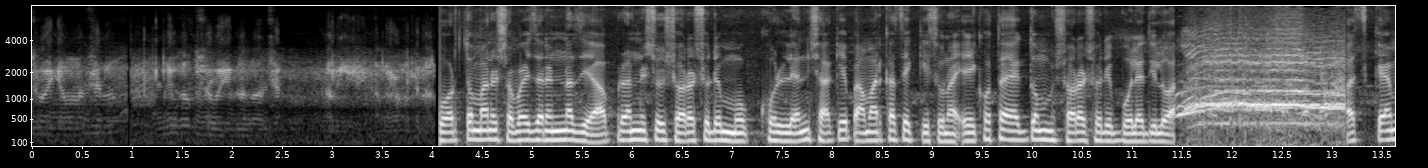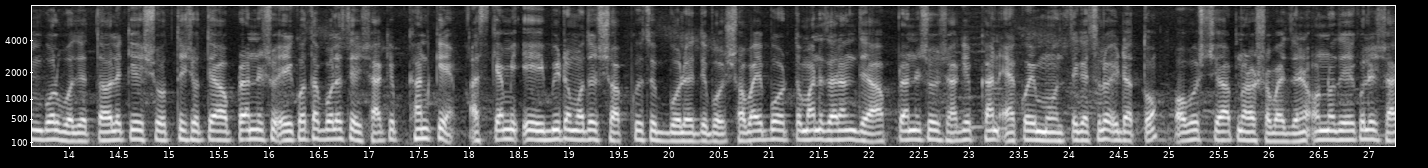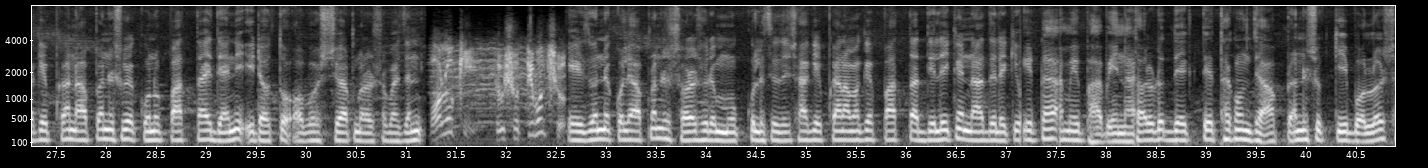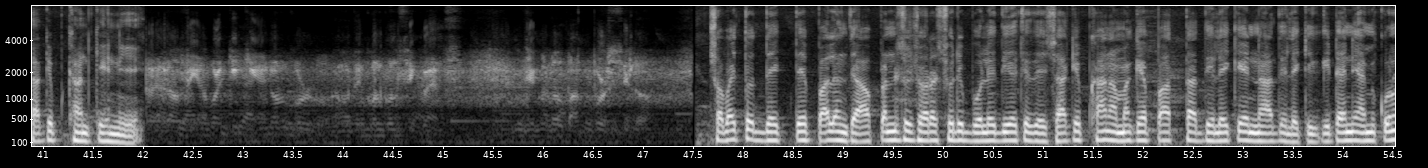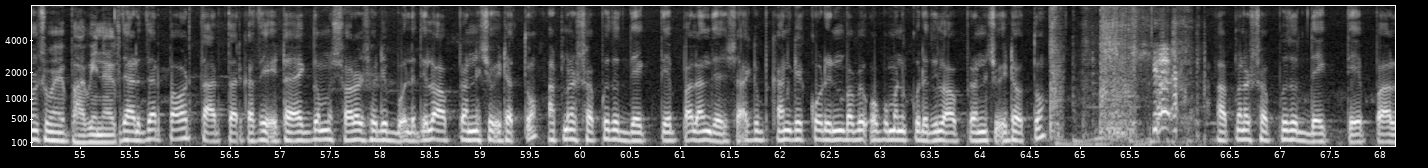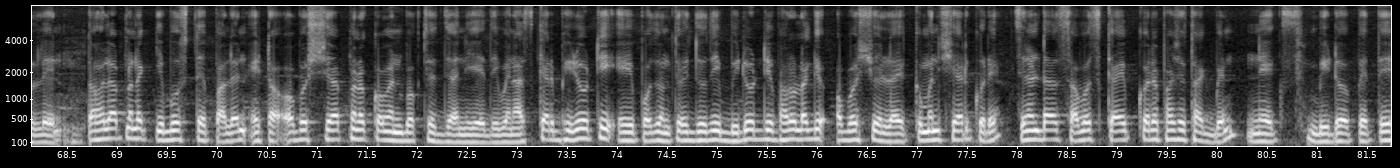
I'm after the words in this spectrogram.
সবাই কেমন আছেন? সবাই ভালো আছেন। আমি আল্লাহর রহমতে ভালো। বর্তমানে সবাই জানেন না যে আপনার নিশ্চয় সরাসরি মুখ খুললেন সাকিব। আমার কাছে কিছু না এই কথা একদম সরাসরি বলে দিল। আজকে আমি বলব যে তাহলে কি সত্যি সত্যি আপনার নিশ্চয় এই কথা বলেছে সাকিব খানকে? আজকে আমি এই ভিডিওর মধ্যে সব কিছু বলে দেব। সবাই বর্তমানে জানেন যে আপনার নিশ্চয় সাকিব খান একই মঞ্চে গেছিল এটা তো অবশ্যই আপনারা সবাই জানেন। অন্যদিকে করলে সাকিব খান আপনার নিশ্চয় কোনো পাত্তাই দেয়নি এটাও তো অবশ্যই আপনারা সবাই জানেন। বলো কি তুমি সত্যি বলছো? এই জন্য করলে আপনাদের সরাসরি মুখ খুলেছে যে সাকিব খান আমাকে পাত্তা দিলে কি না দিলে কি? এটা আমি ভাবি না। তাহলে একটু দেখতে থাকুন যে আপনার কি বলল সাকিব খানকে নিয়ে। সবাই তো দেখতে পালেন যে আপনার সরাসরি বলে দিয়েছে যে সাকিব খান আমাকে পাত্তা দিলে কে না দিলে কি, এটা নিয়ে আমি কোনো সময় ভাবি না। যার যার পাওয়ার তার তার কাছে এটা একদম সরাসরি বলে দিল নিশ্চয় এটা তো আপনারা সব কিছু দেখতে পালেন যে সাকিব খানকে কঠিনভাবে অপমান করে দিল নিশ্চয় এটাও তো। আপনারা সব কিছু দেখতে পারলেন। তাহলে আপনারা কি বুঝতে পারলেন? এটা অবশ্যই আপনারা কমেন্ট বক্সে জানিয়ে দিবেন। আজকের ভিডিওটি এই পর্যন্ত যদি ভিডিওটি ভালো লাগে, অবশ্যই লাইক কমেন্ট শেয়ার করে চ্যানেলটা সাবস্ক্রাইব করে পাশে থাকবেন। নেক্সট ভিডিও পেতে।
